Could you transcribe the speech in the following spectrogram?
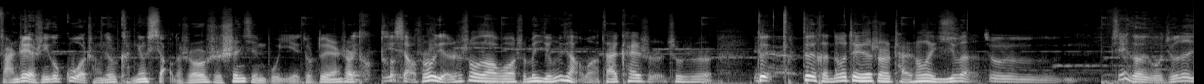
反正这也是一个过程，就是肯定小的时候是深信不疑，就对这事儿特。你小时候也是受到过什么影响吗？才开始就是对对很多这些事儿产生了疑问。就这个，我觉得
